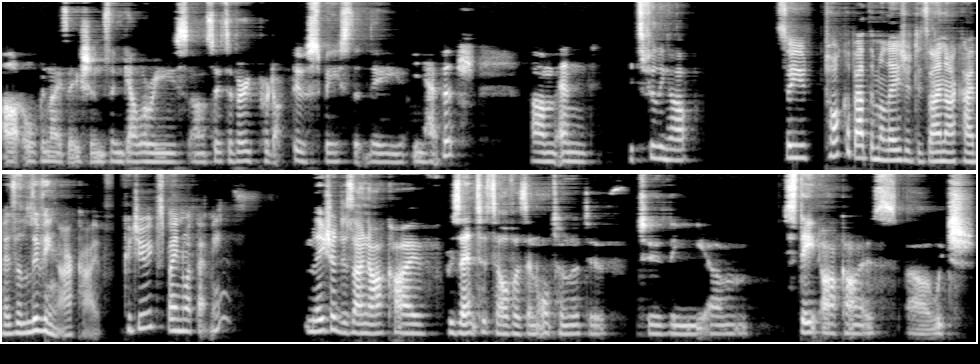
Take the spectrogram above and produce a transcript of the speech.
art organizations and galleries. Uh, so it's a very productive space that they inhabit, um, and it's filling up. So you talk about the Malaysia Design Archive as a living archive. Could you explain what that means? Malaysia Design Archive presents itself as an alternative to the um, state archives, uh, which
